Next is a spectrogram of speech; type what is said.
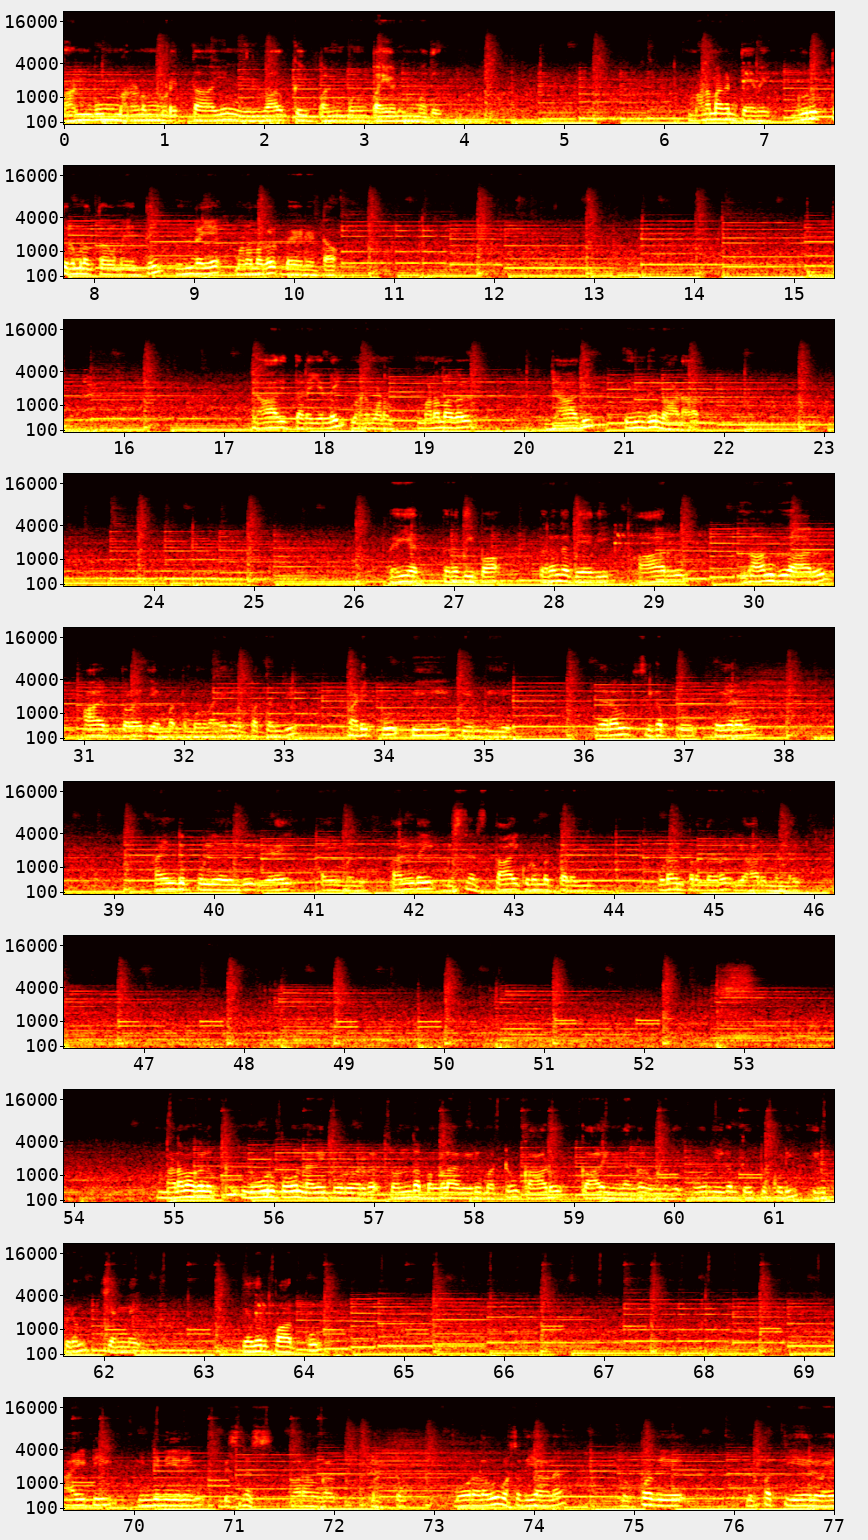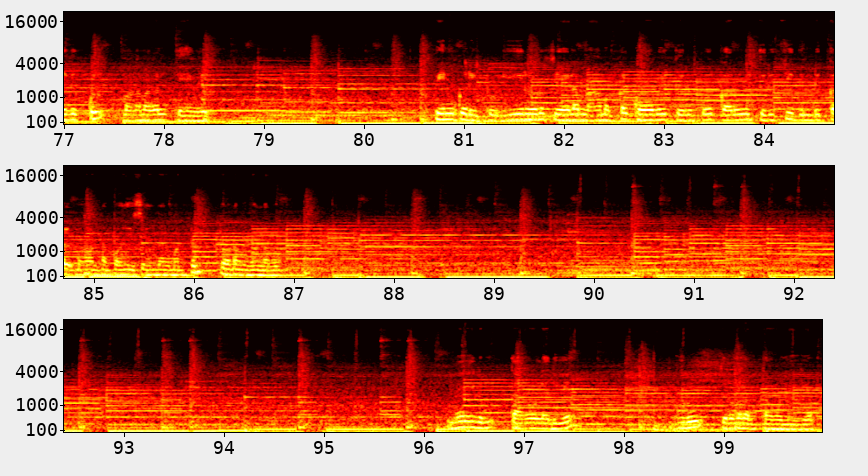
அன்பும் மரணம் உடைத்தாயின் இல்வாழ்க்கை பண்பும் பயனும் அது. மணமகன் தேவை. குரு திருமண மையத்தில் இன்றைய மணமகள் பயோடேட்டா ஜாதி தடையில்லை மறுமணம். மணமகள் ஜாதி இந்து நாடார். பெயர் பிரதீபா. பிறந்த தேதி ஆறு நான்கு ஆறு ஆயிரத்தி தொள்ளாயிரத்தி எண்பத்தொம்போது வயது முப்பத்தஞ்சு. படிப்பு பிஇ எம்பிஏ நிறம் சிகப்பு உயரம் ஐந்து புள்ளி ஐந்து இழை ஐம்பது. தந்தை பிஸ்னஸ் தாய் குடும்பத் தலைவி. உடன் பிறந்தவர்கள் யாரும் இல்லை. மணமகளுக்கு நூறு பவுன் நகை போடுவார்கள். சொந்த பங்களா வீடு மற்றும் காடு காலை நிலங்கள் உள்ளது. பூர்வீகம் தூத்துக்குடி இருப்பிடம் சென்னை. எதிர்பார்ப்பு? ஐடி இன்ஜினியரிங் பிஸ்னஸ் வரங்கள் மற்றும் ஓரளவு வசதியான முப்பது முப்பத்தி ஏழு வயதுக்குள் மணமகள் தேவை. பின் குறிப்பு ஈரோடு சேலம் நாமக்கல் கோவை திருப்பூர் கரூர் திருச்சி திண்டுக்கல் மாவட்ட பகுதியை சேர்ந்தவர் மட்டும் தொடர்பு கொள்ளவும். மேலும் தகவல் அறிய குரு திருமண தகவல் மையம்.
